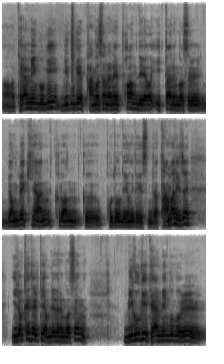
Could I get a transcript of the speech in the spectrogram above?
어, 대한민국이 미국의 방어선 안에 포함되어 있다는 것을 명백히 한 그런 그 보도 내용이 되겠습니다. 다만 이제 이렇게 될 때 염려되는 것은 미국이 대한민국을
